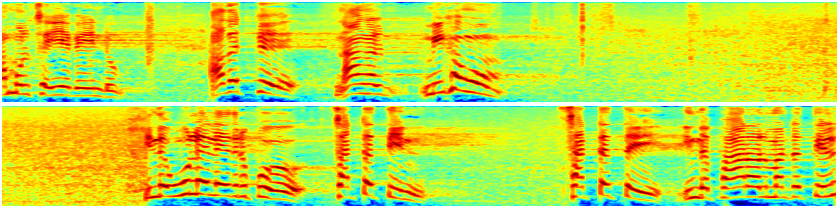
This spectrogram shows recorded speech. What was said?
அமுல் செய்ய வேண்டும். அதற்கு நாங்கள் மிகவும் இந்த ஊழல் எதிர்ப்பு சட்டத்தின் சட்டத்தை இந்த பாராளுமன்றத்தில்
